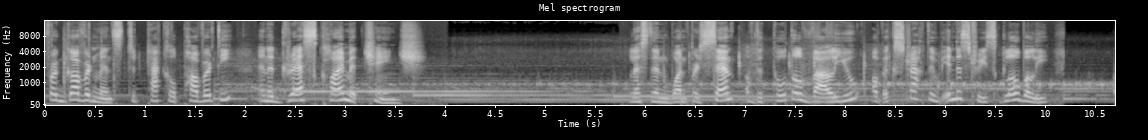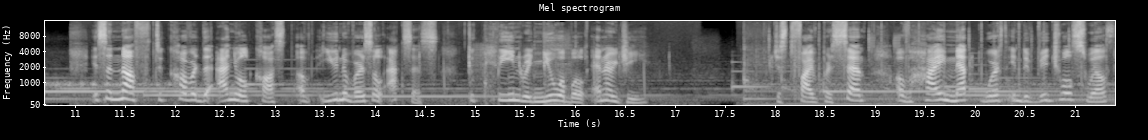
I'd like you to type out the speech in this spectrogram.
for governments to tackle poverty and address climate change. Less than 1% of the total value of extractive industries globally is enough to cover the annual cost of universal access to clean renewable energy. Just 5% of high net worth individuals' wealth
